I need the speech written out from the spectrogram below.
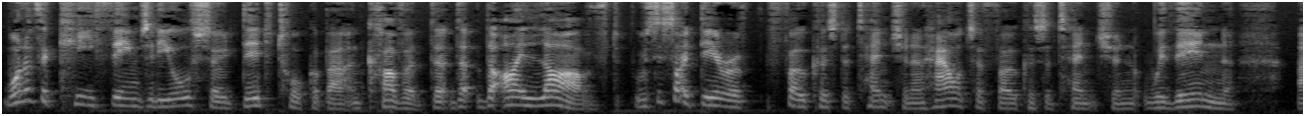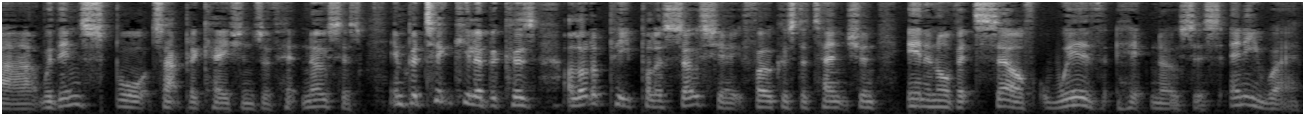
One of the key themes that he also did talk about and covered that, that, that I loved was this idea of focused attention and how to focus attention within uh, within sports applications of hypnosis, in particular because a lot of people associate focused attention in and of itself with hypnosis anywhere.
